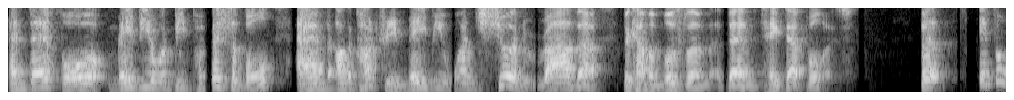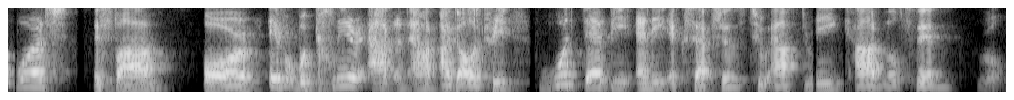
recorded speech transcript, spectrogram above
and therefore maybe it would be permissible. And on the contrary, maybe one should rather become a Muslim than take that bullet. But if it weren't Islam, or if it were clear out and out idolatry, would there be any exceptions to our three cardinal sin rule?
